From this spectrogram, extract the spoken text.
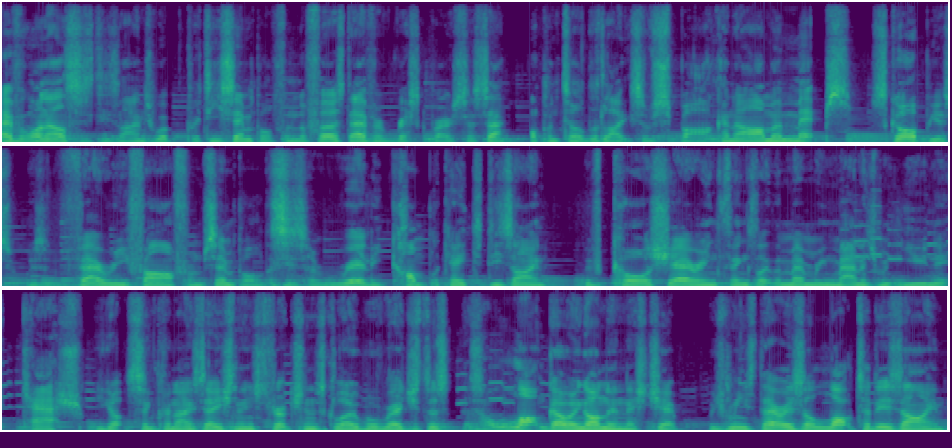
Everyone else's designs were pretty simple from the first ever RISC processor up until the likes of SPARC and ARM and MIPS. Scorpius was very far from simple. This is a really complicated design with core sharing, things like the memory management unit, cache, you got synchronization instructions, global registers. There's a lot going on in this chip, which means there is a lot to design.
